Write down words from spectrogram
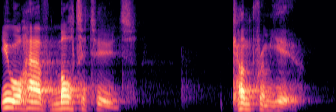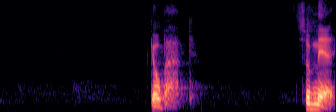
You will have multitudes come from you. Go back. Submit.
